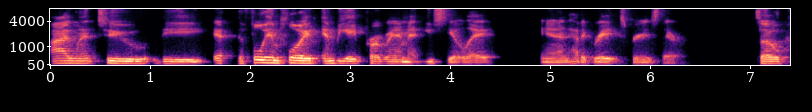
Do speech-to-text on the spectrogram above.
I went to the, the fully employed MBA program at UCLA and had a great experience there. So a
